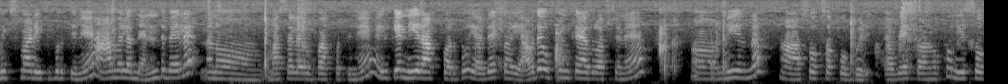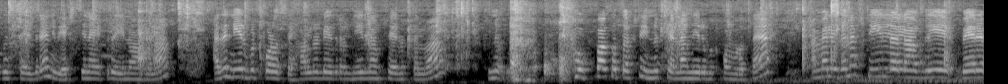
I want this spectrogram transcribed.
ಮಿಕ್ಸ್ ಮಾಡಿ ಇಟ್ಬಿಡ್ತೀನಿ. ಆಮೇಲೆ ಅದು ನೆಂದ ಮೇಲೆ ನಾನು ಮಸಾಲೆ ರುಬ್ಬ ಹಾಕ್ಕೊತೀನಿ. ಇದಕ್ಕೆ ನೀರು ಹಾಕ್ಬಾರ್ದು. ಯಾವುದೇ ಯಾವುದೇ ಉಪ್ಪಿನಕಾಯಿ ಆದರೂ ಅಷ್ಟೇ ನೀರನ್ನ ಸೋಗ್ಸಕ್ಕೆ ಹೋಗ್ಬೇಡಿ. ಯಾವುದೇ ಕಾರಣಕ್ಕೂ ನೀರು ಸೋಗಿಸ್ತಾ ಇದ್ರೆ ನೀವು ಎಷ್ಟು ದಿನ ಇಟ್ಟರು ಏನೂ ಆಗಲ್ಲ. ಅದೇ ನೀರು ಬಿಟ್ಕೊಡುತ್ತೆ ಆಲ್ರೆಡಿ ಇದ್ರಲ್ಲಿ ನೀರಿನಂಶ ಇರುತ್ತಲ್ವ ಇನ್ನು ಉಪ್ಪು ಹಾಕೋ ತಕ್ಷಣ ಇನ್ನೂ ಚೆನ್ನಾಗಿ ನೀರು ಬಿಟ್ಕೊಂಡ್ಬಿಡುತ್ತೆ. ಆಮೇಲೆ ಇದನ್ನು ಸ್ಟೀಲಲ್ಲಾಗಲಿ ಬೇರೆ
